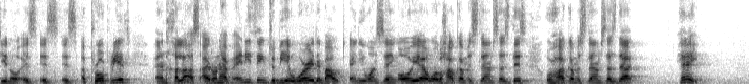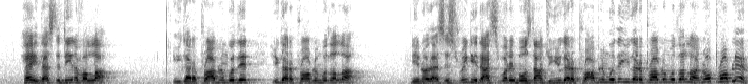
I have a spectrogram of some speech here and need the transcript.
you know is, is, is appropriate and khalas. I don't have anything to be worried about anyone saying oh yeah well how come islam says this or how come islam says that? Hey hey that's the deen of allah. You got a problem with it you got a problem with allah. You know that's just really that's what it boils down to. You got a problem with it you got a problem with allah. No problem.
